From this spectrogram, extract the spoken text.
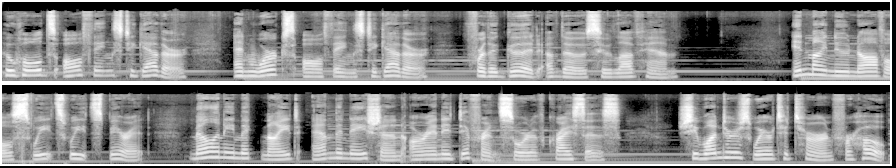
who holds all things together and works all things together for the good of those who love Him. In my new novel, Sweet, Sweet Spirit, Melanie McKnight and the nation are in a different sort of crisis. She wonders where to turn for hope,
